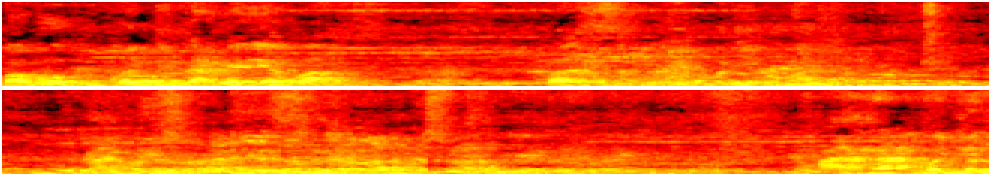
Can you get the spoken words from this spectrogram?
బాబు కొంచెం తగ్గదు చెప్పా బస్. అనగా కొంచెం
